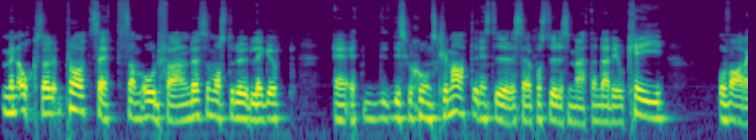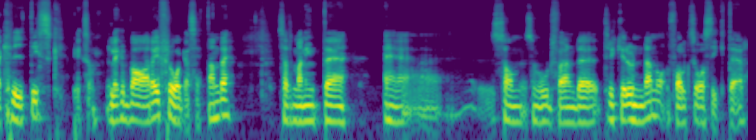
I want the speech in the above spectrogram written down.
men också på något sätt som ordförande så måste du lägga upp eh, ett di- diskussionsklimat i din styrelse på styrelsemöten där det är okej att vara kritisk. Liksom. Eller vara ifrågasättande. Så att man inte eh, som, som ordförande trycker undan folks åsikter.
